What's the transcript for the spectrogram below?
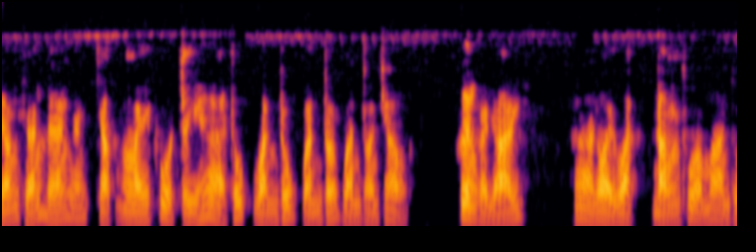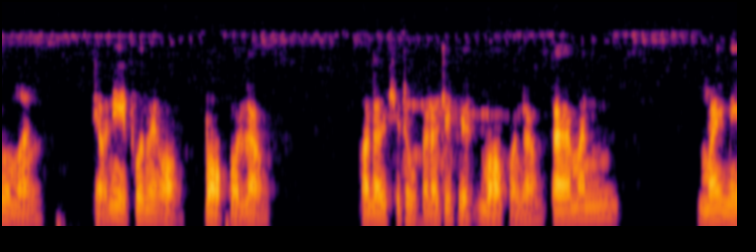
ยังแข็งแรงยังจับไม้พูดตีห้าทุกวันทุกวันทุกวันตอนเช้า เครื่องขยายห้าร้อยวัตต์ดังทั่วบ้านทั่วเมือง เดี๋ยวนี้พูดไม่ออกบอกหมดแล้วอะไรที่ถูกอะไรที่ผิดบอกหมดแล้วแต่มัน ไม่มี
